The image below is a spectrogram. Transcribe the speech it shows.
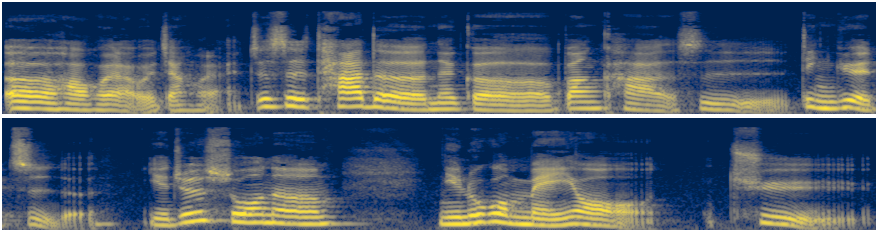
呃，好，回来我讲回来，就是他的那个办卡是订阅制的，也就是说呢，你如果没有去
